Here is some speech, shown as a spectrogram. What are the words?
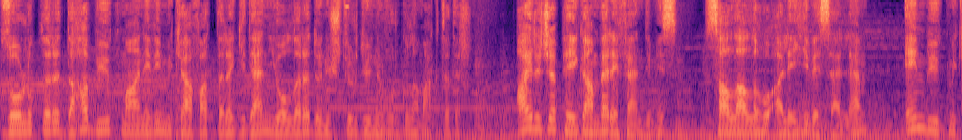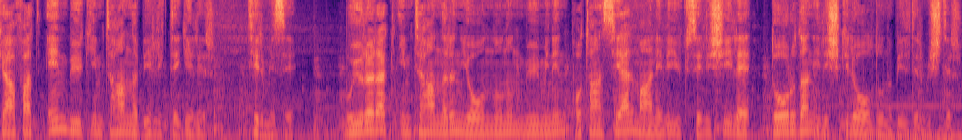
zorlukları daha büyük manevi mükafatlara giden yollara dönüştürdüğünü vurgulamaktadır. Ayrıca Peygamber Efendimiz sallallahu aleyhi ve sellem en büyük mükafat en büyük imtihanla birlikte gelir. Tirmizi buyurarak imtihanların yoğunluğunun müminin potansiyel manevi yükselişiyle doğrudan ilişkili olduğunu bildirmiştir.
